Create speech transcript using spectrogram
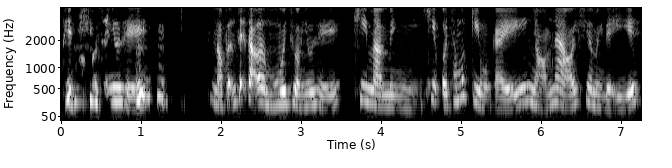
thì vẫn sẽ như thế. Nó vẫn sẽ tạo ra một môi trường như thế. Khi mà mình khi ở trong bất kỳ một cái nhóm nào ấy khi mà mình để ý ấy,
